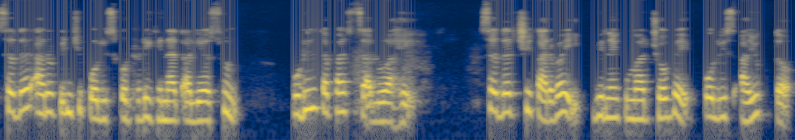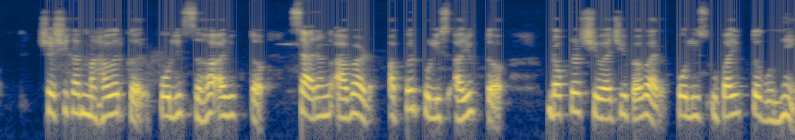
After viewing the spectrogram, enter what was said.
सदर आरोपींची पोलीस कोठडी घेण्यात आली असून पुढील तपास चालू आहे. सदरची कारवाई विनयकुमार चोबे पोलीस आयुक्त शशिकांत महावरकर पोलीस सह आयुक्त सारंग आवाड अप्पर पोलीस आयुक्त डॉक्टर शिवाजी पवार पोलीस उपायुक्त गुन्हे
